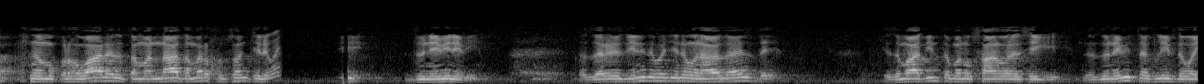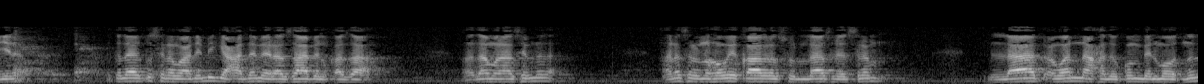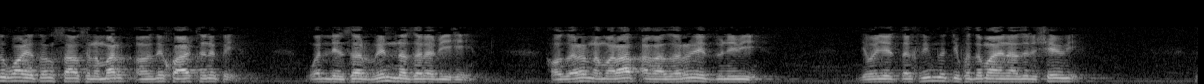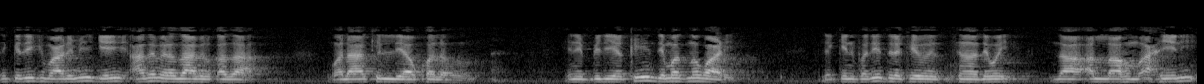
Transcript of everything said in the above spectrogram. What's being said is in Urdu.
مکرہوار تمنا دمر خصوصاً چلے دنیوی نے بھی ضرور دینی دے وجہ نے مناظر دے. کہ زما دین تو نقصان ورسی گی دنیوی تکلیف دے وجہ نہ کدا کس نوالے بھی کہ عدم رضا بالقضاء. ادا مناسب نہ انس نہ ہوئے قال رسول اللہ صلی اللہ علیہ وسلم، لا تعون احدكم بالموت. نہ دغوا تو ساس نمبر دے خواہش نہ کئی. ولذر نظر به اور ضرر نمرات اگا ضرر دنیوی. جو یہ تقریب نہ فتما نازل شیوی کدی کی معلومی کی عدم رضا بالقضاء ولكن ليقله یعنی بل یقین دمت نہ گاڑی لیکن فدیت رکھے دوئی دا اللہم احینی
